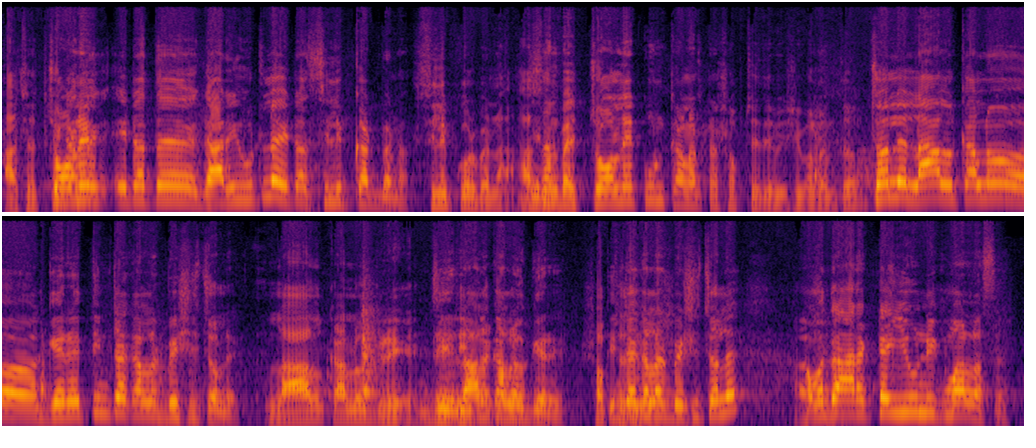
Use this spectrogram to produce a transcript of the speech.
আচ্ছা চলে এটাতে- এটাতে গাড়ি উঠলে এটা স্লিপ কাটবে না। স্লিপ করবে না। হাসান ভাই চলে কোন কালারটা সবচেয়ে বেশি বলেন তো? চলে লাল কালো গেরে তিনটা কালার বেশি চলে। লাল কালো গ্রে জি লাল কালো গেরে তিনটা কালার বেশি। চলে। আমাদের আরেকটা ইউনিক মাল আছে।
